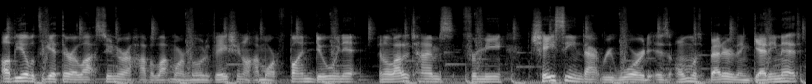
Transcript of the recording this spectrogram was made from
I'll be able to get there a lot sooner have a lot more motivation, I'll have more fun doing it. And a lot of times for me, chasing that reward is almost better than getting it.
